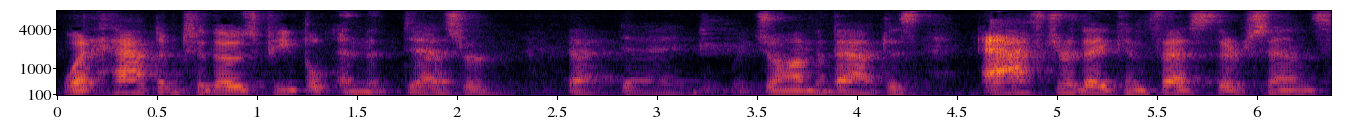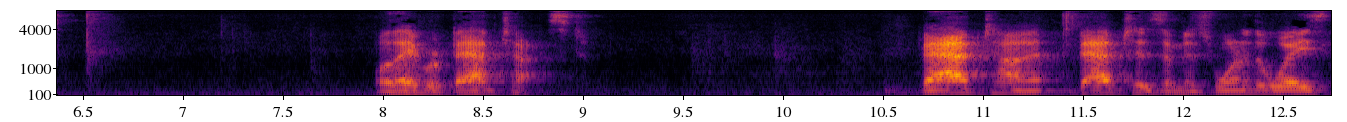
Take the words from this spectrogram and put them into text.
What happened to those people in the desert that day with John the Baptist after they confessed their sins? Well, they were baptized. Bapti- baptism is one of the ways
